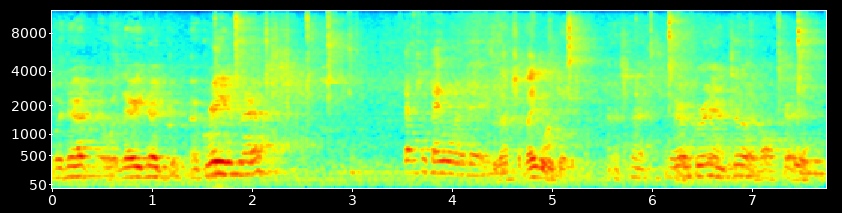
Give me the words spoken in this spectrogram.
Would that, would they ag- agree to that? That's what they want to do. that's what they want to do. That's it. They're agreeing to it, okay.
